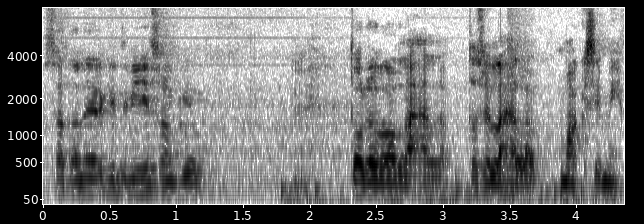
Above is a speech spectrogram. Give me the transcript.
145 on kyllä todella lähellä, tosi lähellä maksimi.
